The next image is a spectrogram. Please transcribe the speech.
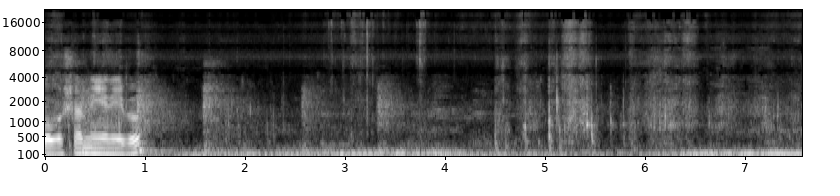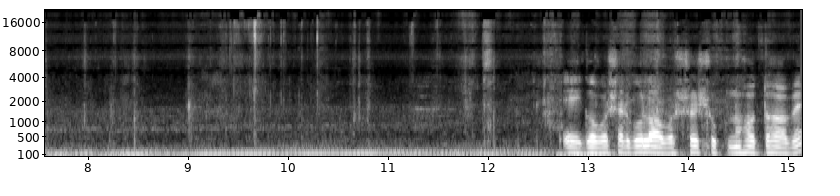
গোবর সার নিয়ে নেব। এই গোবর সারগুলো অবশ্যই শুকনো হতে হবে।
